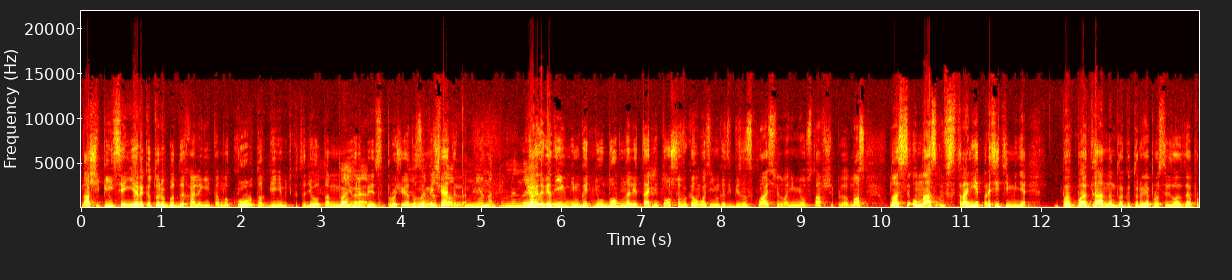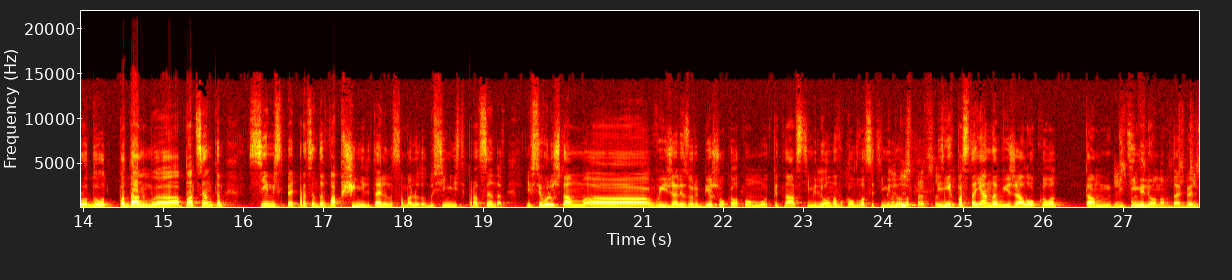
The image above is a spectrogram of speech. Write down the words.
наши пенсионеры, которые бы отдыхали где-нибудь там на курортах, где-нибудь, как это делают там Понятно. европейцы и прочее. Это и замечательно. Мне напоминает... Я, говорю, им, им, говорит, неудобно летать не то, что в эконом им, говорит, в бизнес-классе, но они мне уставшие придут. У нас, у, нас, у нас в стране, простите меня, по, по данным, которые я просто видел это проду, вот по данным, а, по оценкам, 75% вообще не летали на самолетах, до 70%. И всего лишь там э, выезжали за рубеж около, по-моему, 15 миллионов, около 20 ну, миллионов. Ну, Из них постоянно выезжало около там 5 миллионов, да, 5,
